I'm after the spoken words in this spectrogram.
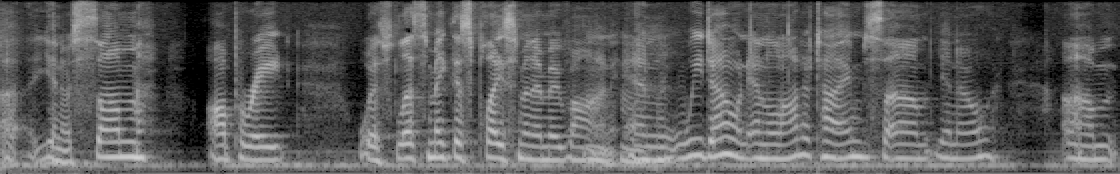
Uh, you know, some operate with let's make this placement and move on, Mm-hmm. and we don't. And a lot of times, um, you know, um,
